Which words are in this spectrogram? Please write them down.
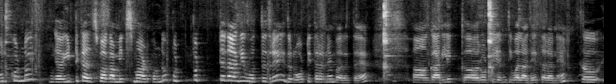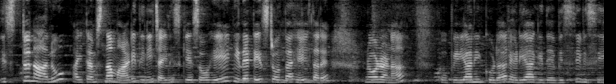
ಹುರ್ಕೊಂಡು ಹಿಟ್ಟು ಕಲಿಸುವಾಗ ಮಿಕ್ಸ್ ಮಾಡಿಕೊಂಡು ಪುಟ್ ಪುಟ್ಟದಾಗಿ ಒತ್ತಿದ್ರೆ ಇದು ರೋಟಿ ಥರನೇ ಬರುತ್ತೆ. ಗಾರ್ಲಿಕ್ ರೋಟಿ ಅಂತೀವಲ್ಲ ಅದೇ ತರನೇ. ಸೊ ಇಷ್ಟು ನಾನು ಐಟಮ್ಸ್ನ ಮಾಡಿದ್ದೀನಿ ಚೈನೀಸ್ಗೆ ಸೊ ಹೇಗಿದೆ ಟೇಸ್ಟು ಅಂತ ಹೇಳ್ತಾರೆ. ನೋಡೋಣ. ಸೊ ಬಿರಿಯಾನಿ ಕೂಡ ರೆಡಿಯಾಗಿದೆ ಬಿಸಿ ಬಿಸಿ.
